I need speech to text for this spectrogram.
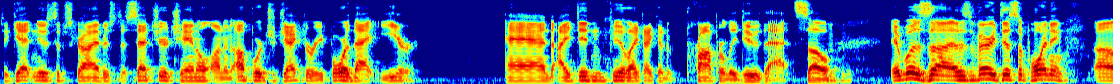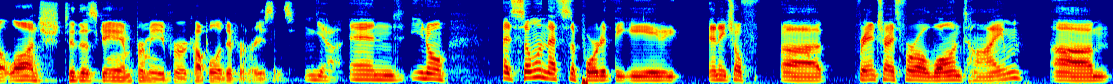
to get new subscribers, to set your channel on an upward trajectory for that year. And I didn't feel like I could properly do that. So mm-hmm. it was uh, it was a very disappointing uh, launch to this game for me for a couple of different reasons. Yeah, and you know, as someone that's supported the EA NHL uh, franchise for a long time, um,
